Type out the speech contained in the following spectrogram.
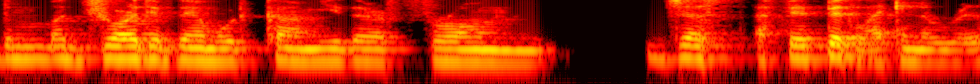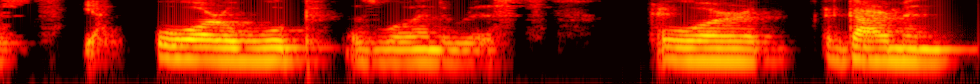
the majority of them would come either from just a Fitbit, like in the wrist, Yeah. or a Whoop as well in the wrist, Okay. or a Garmin.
